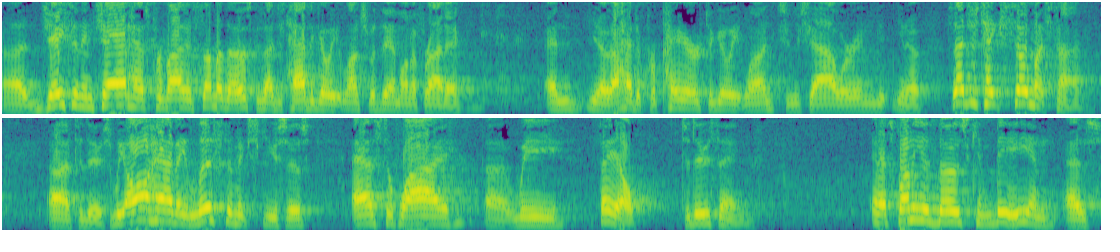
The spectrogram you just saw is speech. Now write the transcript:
Uh, Jason and Chad has provided some of those because I just had to go eat lunch with them on a Friday. And, you know, I had to prepare to go eat lunch and shower and, you know, so that just takes so much time, uh, to do. So we all have a list of excuses as to why, uh, we fail to do things. And as funny as those can be, and as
